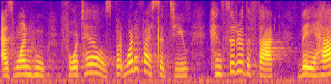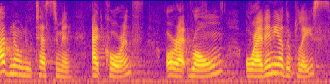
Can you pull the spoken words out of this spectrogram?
as one who foretells. But what if I said to you, consider the fact they had no New Testament at Corinth or at Rome or at any other place?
